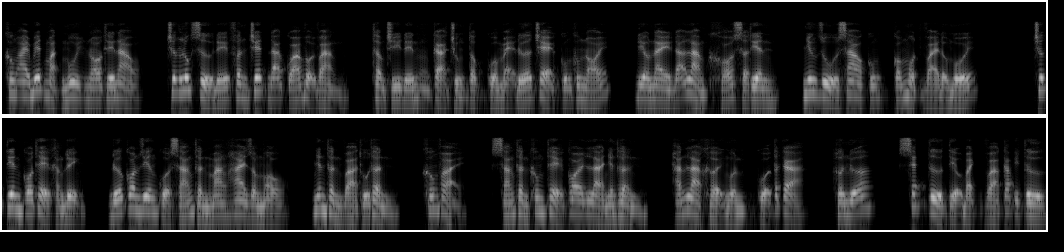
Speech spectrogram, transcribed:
không ai biết mặt mũi nó thế nào, trước lúc xử đế phân chết đã quá vội vàng, thậm chí đến cả chủng tộc của mẹ đứa trẻ cũng không nói, điều này đã làm khó sở thiên, nhưng dù sao cũng có một vài đầu mối. Trước tiên có thể khẳng định, đứa con riêng của sáng thần mang hai dòng màu, nhân thần và thú thần, không phải, sáng thần không thể coi là nhân thần, hắn là khởi nguồn của tất cả. Hơn nữa, xét từ tiểu bạch và cấp y tư,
